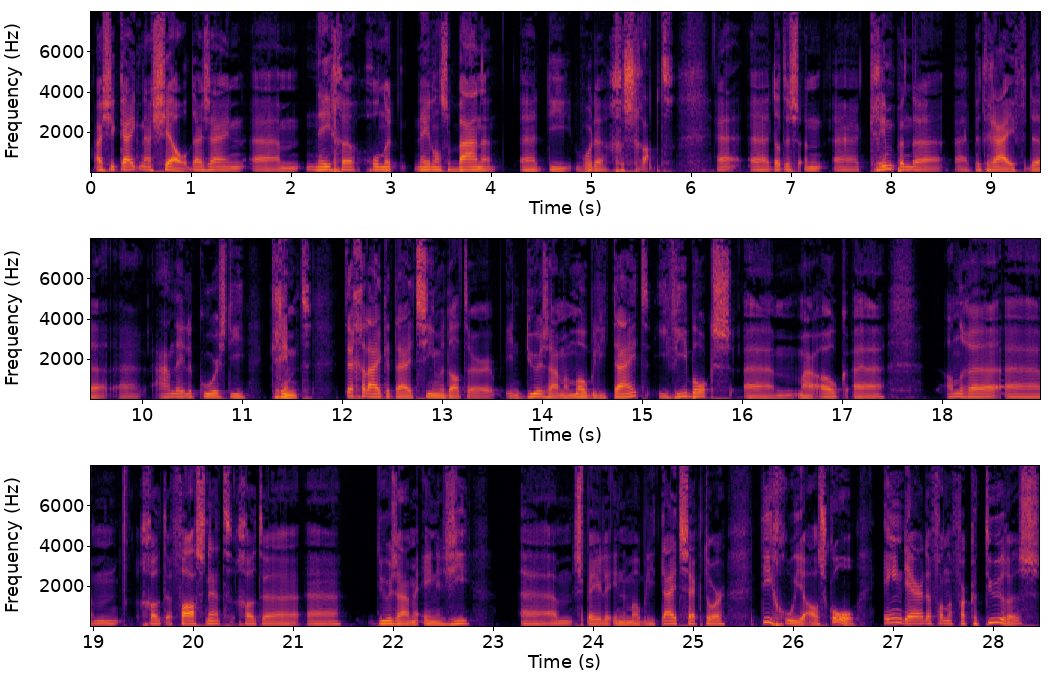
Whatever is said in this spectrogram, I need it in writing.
Als je kijkt naar Shell, daar zijn um, ehm, 900 Nederlandse banen uh, die worden geschrapt. Uh, dat is een uh, krimpende bedrijf. De aandelenkoers die krimpt. Tegelijkertijd zien we dat er in duurzame mobiliteit, EV-box, um, maar ook andere um, grote Fastnet, grote duurzame energie um, spelen in de mobiliteitssector, die groeien als kool. Een derde van de vacatures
